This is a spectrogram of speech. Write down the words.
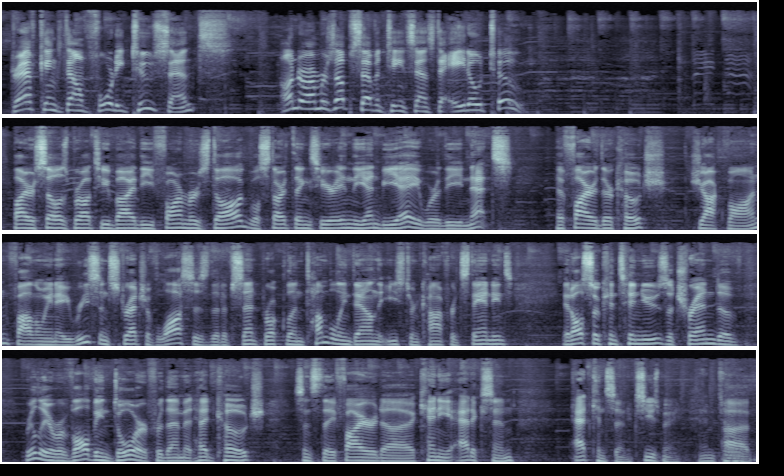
DraftKings down 42 cents. Under Armour's up 17 cents to 802. Buy or sell is brought to you by the Farmer's Dog. We'll start things here in the NBA where the Nets have fired their coach, Jacque Vaughn, following a recent stretch of losses that have sent Brooklyn tumbling down the Eastern Conference standings. It also continues a trend of really a revolving door for them at head coach since they fired uh, Kenny Atkinson. Atkinson, excuse me. Uh,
